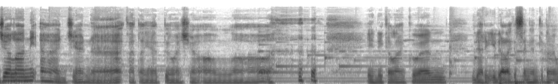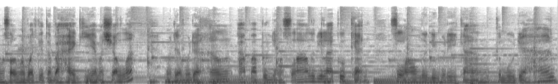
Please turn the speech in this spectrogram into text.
jalani aja nak, katanya tuh Masya Allah. ini kelakuan dari idola kesenangan kita memang selalu membuat kita bahagia, Masya Allah. Mudah-mudahan apa pun yang selalu dilakukan, selalu diberikan kemudahan,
